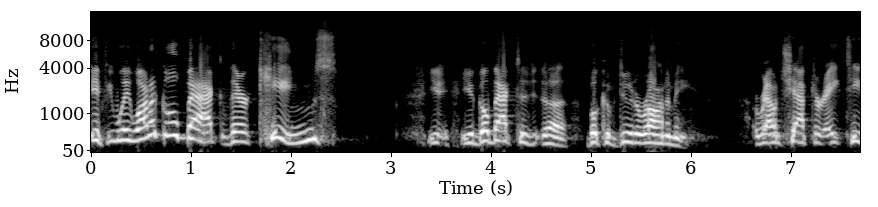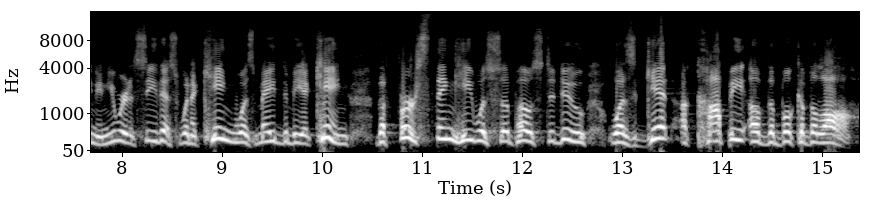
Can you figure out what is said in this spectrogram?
If we want to go back, their kings, you, you go back to the uh, book of Deuteronomy around chapter 18, and you were to see this when a king was made to be a king, the first thing he was supposed to do was get a copy of the book of the law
